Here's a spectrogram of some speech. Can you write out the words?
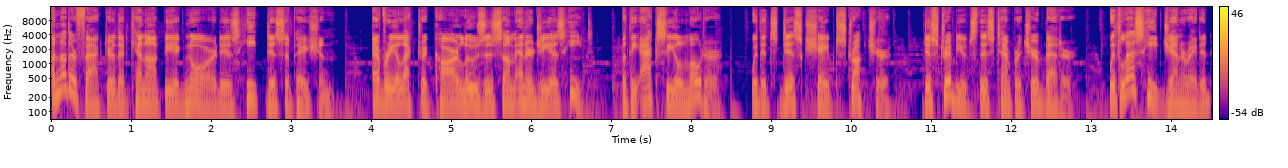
Another factor that cannot be ignored is heat dissipation. Every electric car loses some energy as heat, but the axial motor, with its disc-shaped structure, distributes this temperature better. With less heat generated,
